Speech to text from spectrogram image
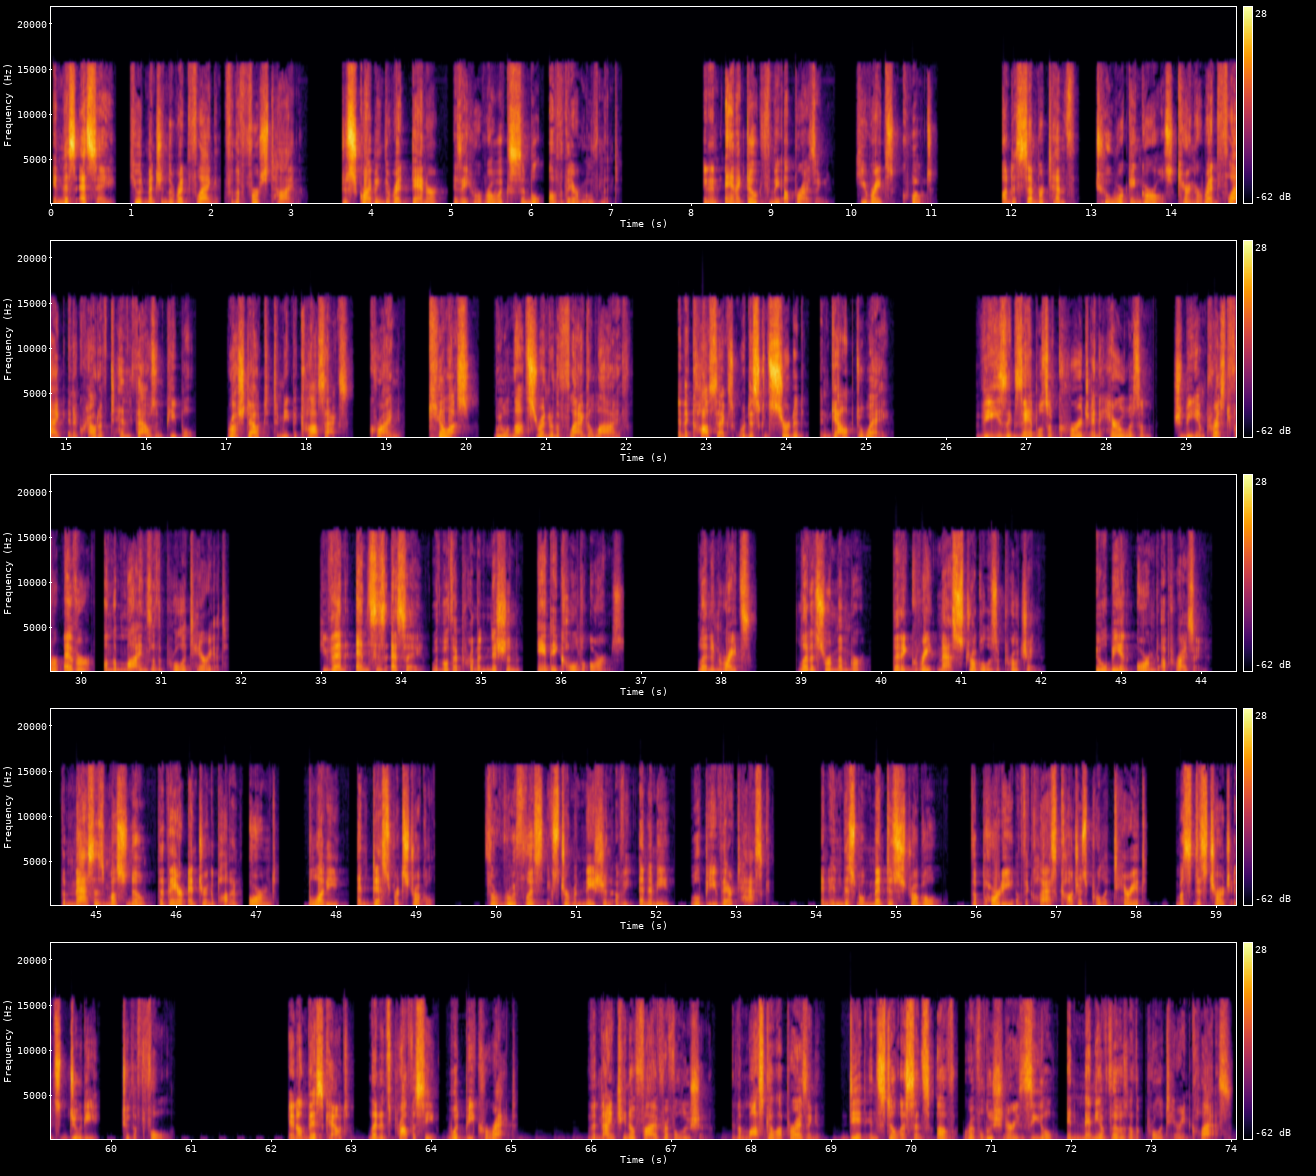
In this essay, he would mention the red flag for the first time, describing the red banner as a heroic symbol of their movement. In an anecdote from the uprising, he writes, quote, On December 10th, two working girls carrying a red flag in a crowd of 10,000 people rushed out to meet the Cossacks, crying, Kill us! We will not surrender the flag alive. And the Cossacks were disconcerted and galloped away. These examples of courage and heroism should be impressed forever on the minds of the proletariat. He then ends his essay with both a premonition and a call to arms. Lenin writes Let us remember that a great mass struggle is approaching. It will be an armed uprising. The masses must know that they are entering upon an armed, bloody, and desperate struggle. The ruthless extermination of the enemy will be their task. And in this momentous struggle, the party of the class conscious proletariat must discharge its duty to the full. And on this count, Lenin's prophecy would be correct. The 1905 revolution and the Moscow uprising did instill a sense of revolutionary zeal in many of those of the proletarian class.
